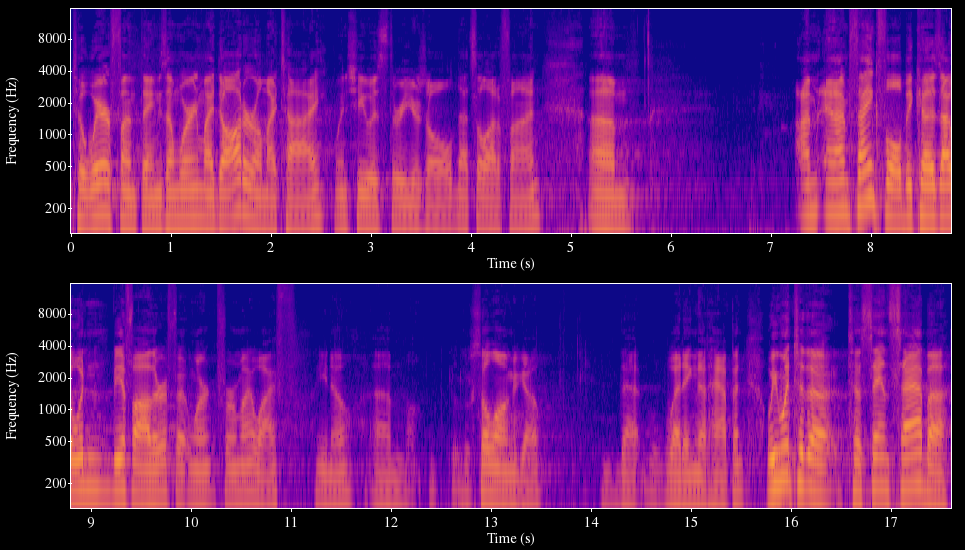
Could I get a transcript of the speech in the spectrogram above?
to wear fun things. I'm wearing my daughter on my tie when she was three years old. That's a lot of fun. Um, I'm, and I'm thankful because I wouldn't be a father if it weren't for my wife, you know, um, so long ago, that wedding that happened. We went to, the, to San Saba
